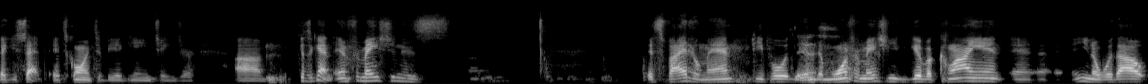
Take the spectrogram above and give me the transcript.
like you said, it's going to be a game changer. Because um, mm-hmm. again, information is it's vital, man. People, yes. the more information you can give a client, and you know, without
